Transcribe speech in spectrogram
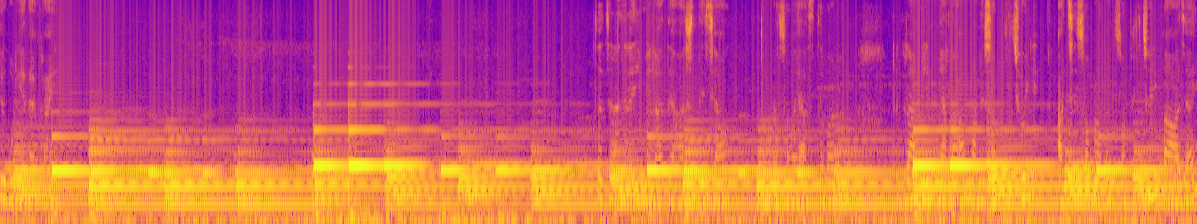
মেলাটা ঘুরিয়ে দেখাই। যারা যারা এই মেলাতে আসতে চাও, তোমরা সবাই আসতে পারো। এটা গ্রামীণ মেলা মানে সব কিছুই আছে, সব রকম সব কিছুই পাওয়া যায়।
